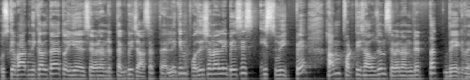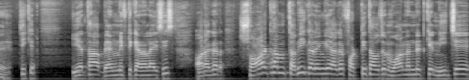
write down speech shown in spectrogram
उसके बाद निकलता है तो ये 700 तक भी जा सकता है। लेकिन पोजिशनली बेसिस इस वीक पे हम 40,700 तक देख रहे हैं ठीक है? ये था बैंक निफ्टी का एनालिसिस और अगर शॉर्ट हम तभी करेंगे अगर 40,100 के नीचे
